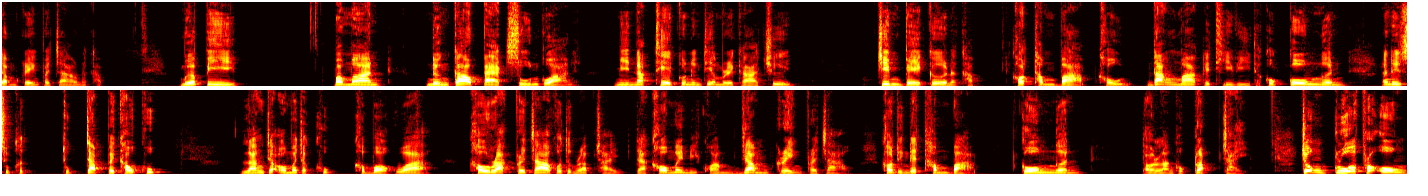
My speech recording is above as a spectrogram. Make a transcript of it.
ยำเกรงพระเจ้านะครับ เมื่อปีประมาณ 1980 กว่าเนี่ยมีนักเทศคนหนึ่งที่อเมริกาชื่อจิมเบเกอร์นะครับเขาทำบาปเขาดังมากในทีวี แต่เขาโกงเงิน และในที่สุดเขา ถูกจับไปเข้าคุก หลังจากออกมาจากคุกเขาบอกว่าเขารักพระเจ้าเขาถึงรับใช้ แต่เขาไม่มีความยำเกรงพระเจ้า เขาถึงได้ทำบาป โกงเงิน ตอนหลังเขากลับใจ จงกลัวพระองค์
